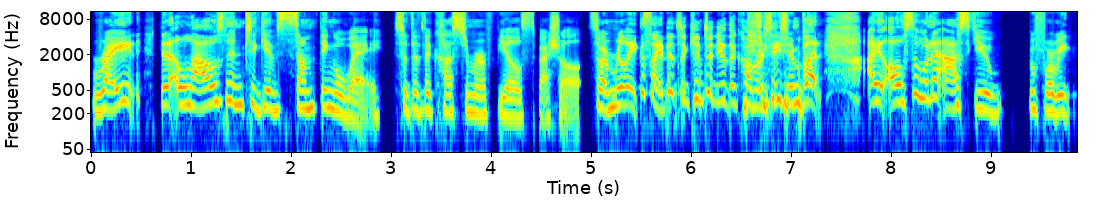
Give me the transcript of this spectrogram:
right? That allows them to give something away so that the customer feels special. So I'm really excited to continue the conversation. but I also want to ask you before we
